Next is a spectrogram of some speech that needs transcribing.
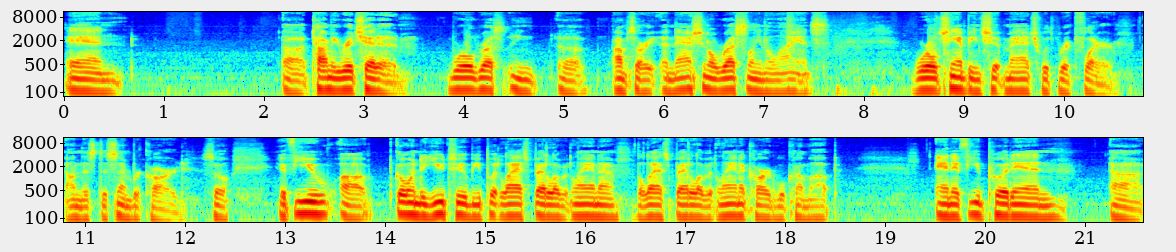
and uh, Tommy Rich had a World Wrestling, uh, I'm sorry, a National Wrestling Alliance World Championship match with Ric Flair on this December card. So if you uh, go into YouTube, you put Last Battle of Atlanta, the Last Battle of Atlanta card will come up and if you put in uh,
